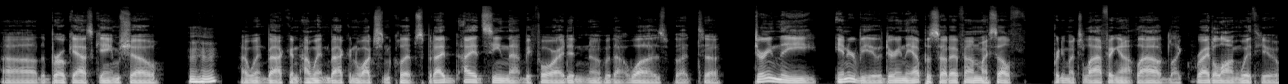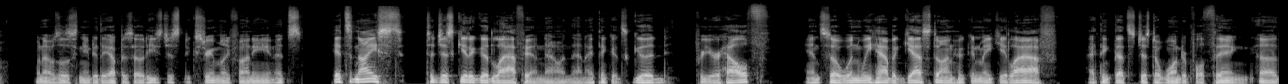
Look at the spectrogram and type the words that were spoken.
uh, the Broke Ass Game Show. Mm-hmm. I went back and I went back and watched some clips, but I I had seen that before. I didn't know who that was, but uh, during the interview, during the episode, I found myself pretty much laughing out loud, like right along with you when I was listening to the episode. He's just extremely funny, and it's it's nice to just get a good laugh in now and then. I think it's good for your health and so when we have a guest on who can make you laugh, I think that's just a wonderful thing. Uh,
